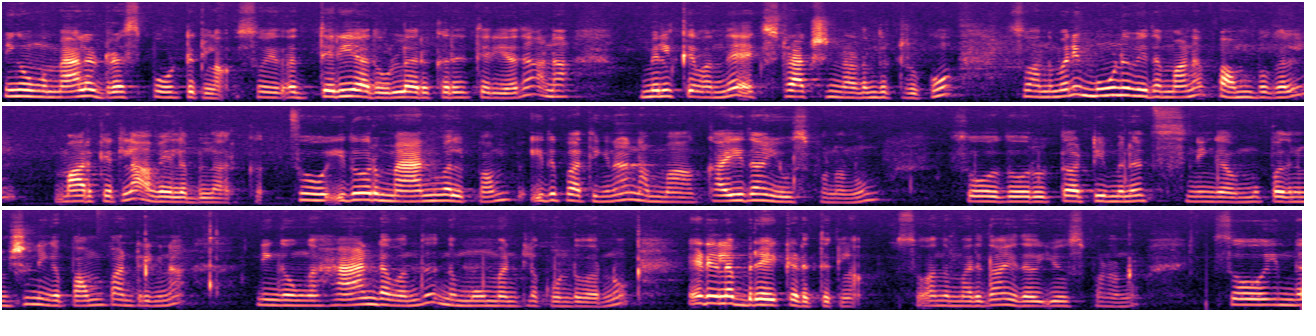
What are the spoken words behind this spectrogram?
நீங்கள் உங்கள் மேலே ட்ரெஸ் போட்டுக்கலாம். ஸோ அது தெரியாது உள்ளே இருக்கிறது தெரியாது. ஆனால் மில்க்கு வந்து எக்ஸ்ட்ராக்ஷன் நடந்துகிட்ருக்கும் ஸோ அந்த மாதிரி மூணு விதமான பம்புகள் மார்க்கெட்டில் அவைலபிளாக இருக்குது ஸோ இது ஒரு மேனுவல் பம்ப் இது பார்த்தீங்கன்னா நம்ம கை தான் யூஸ் பண்ணணும். ஸோ இது ஒரு தேர்ட்டி மினிட்ஸ் நீங்கள் முப்பது நிமிஷம் நீங்கள் பம்ப் பண்ணுறீங்கன்னா நீங்கள் உங்கள் ஹேண்டை வந்து இந்த மூமெண்ட்டில் கொண்டு வரணும். இடையில பிரேக் எடுத்துக்கலாம். ஸோ அந்த மாதிரி தான் இதை யூஸ் பண்ணணும். ஸோ இந்த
